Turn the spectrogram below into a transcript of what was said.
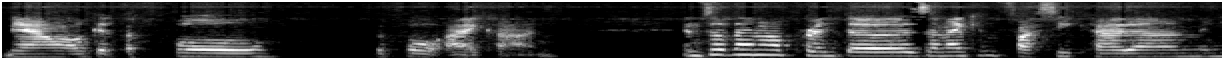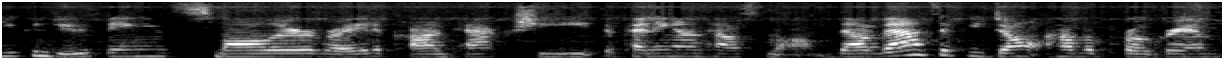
now I'll get the full, the full icon. And so then I'll print those and I can fussy cut them and you can do things smaller, right? A contact sheet, depending on how small. Now that's if you don't have a program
